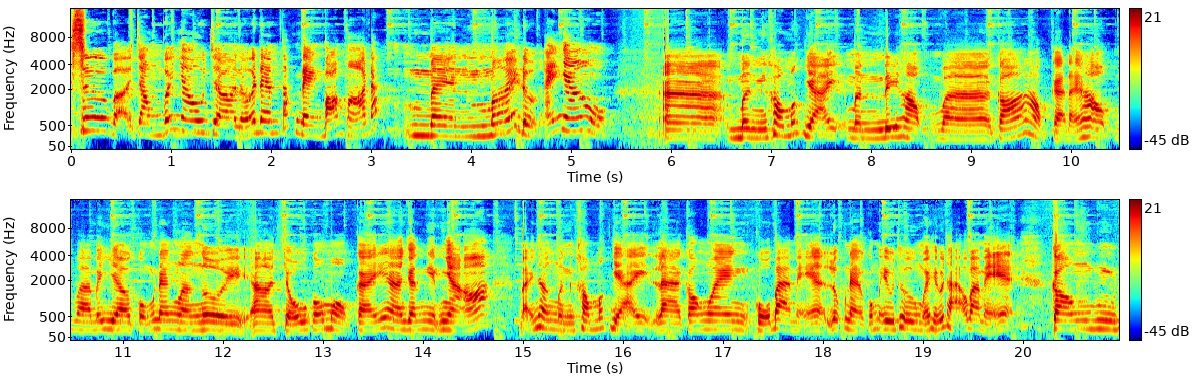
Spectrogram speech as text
Xưa vợ chồng với nhau chờ nửa đêm tắt đèn bỏ mỏ đắp mền mới được ấy nhau à, mình không mất dạy mình đi học và có học cả đại học và bây giờ cũng đang là người à, chủ của một cái à, doanh nghiệp nhỏ. Bản thân mình không mất dạy là con ngoan của ba mẹ lúc nào cũng yêu thương và hiếu thảo ba mẹ. Còn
